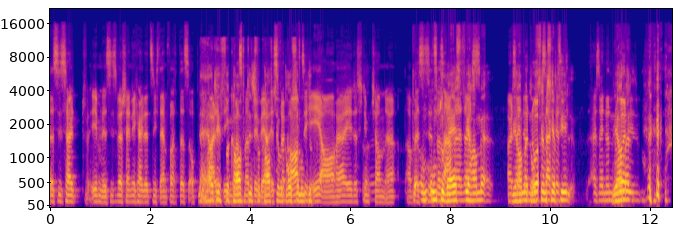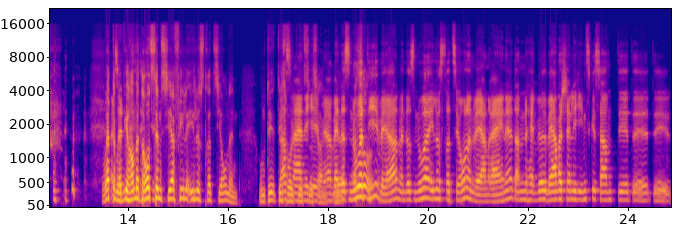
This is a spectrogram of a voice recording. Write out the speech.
das ist halt eben, es ist wahrscheinlich halt jetzt nicht einfach das optimale naja, das Ding, verkauft, was man das verkauft, es verkauft sich eh auch, ja, eh, das stimmt schon, ja. Aber es ist jetzt und was du weißt, wir haben ja, wir haben ja trotzdem sehr viel. Als wenn du nur. warte mal, wir haben ja trotzdem sehr viele Illustrationen. Und die, das, das meine ich eben, ja. Wenn ja. das nur so. die wären, wenn das nur Illustrationen wären, reine, dann wäre wahrscheinlich insgesamt die, die, die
